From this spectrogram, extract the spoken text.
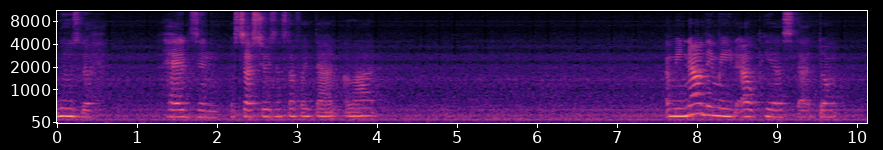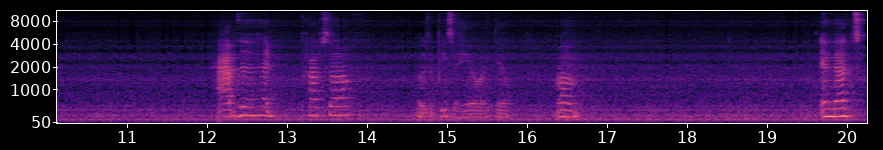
lose their heads and accessories and stuff like that a lot. I mean now they made LPS that don't have the head pops off. There's a piece of hair right there. Um, and that's,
